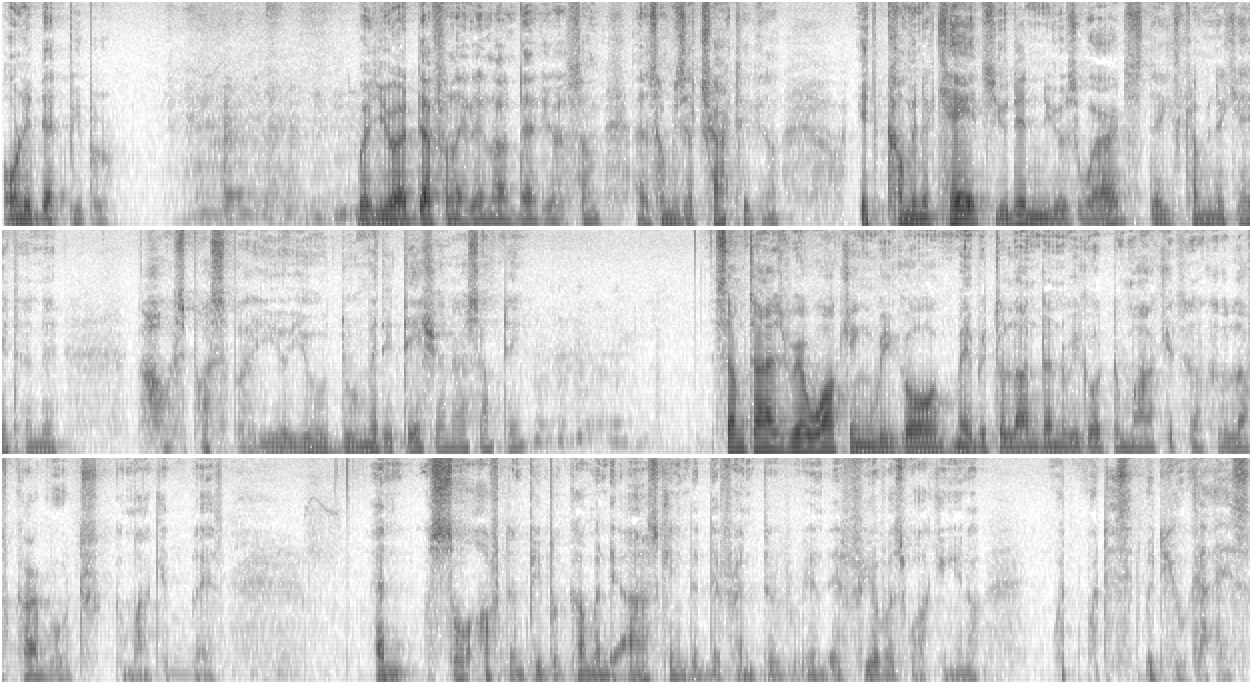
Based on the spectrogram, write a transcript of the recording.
Only dead people. But you are definitely not dead. You're some, and somebody's attracted, you know. It communicates. You didn't use words. They communicate, and they, how is possible? You you do meditation or something? Sometimes we're walking. We go maybe to London. We go to market you know, because we love car boots, marketplace. And so often people come and they're asking the different, a few of us walking, you know, what, what is it with you guys?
